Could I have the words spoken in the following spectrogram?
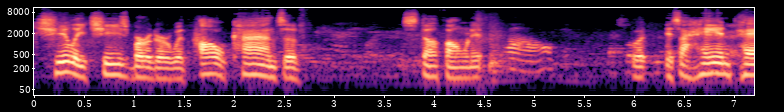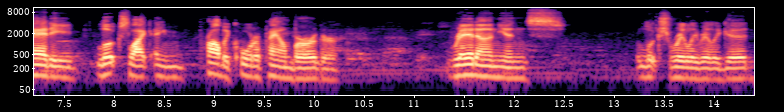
chili cheeseburger with all kinds of stuff on it. Wow. But it's a hand patty, looks like a probably quarter pound burger. Red onions, looks really, really good.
